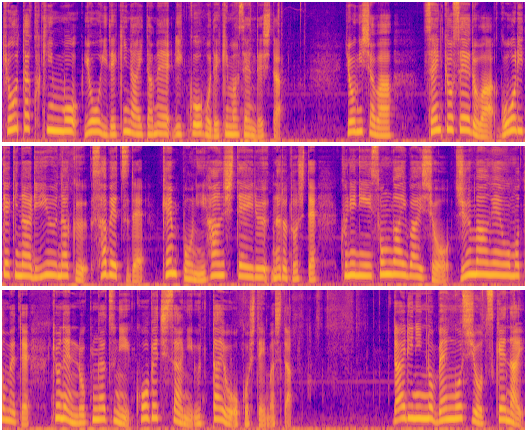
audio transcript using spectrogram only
供託金も用意できないため立候補できませんでした。容疑者は選挙制度は合理的な理由なく差別で憲法に違反しているなどとして国に損害賠償10万円を求めて去年6月に神戸地裁に訴えを起こしていました。代理人の弁護士をつけない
